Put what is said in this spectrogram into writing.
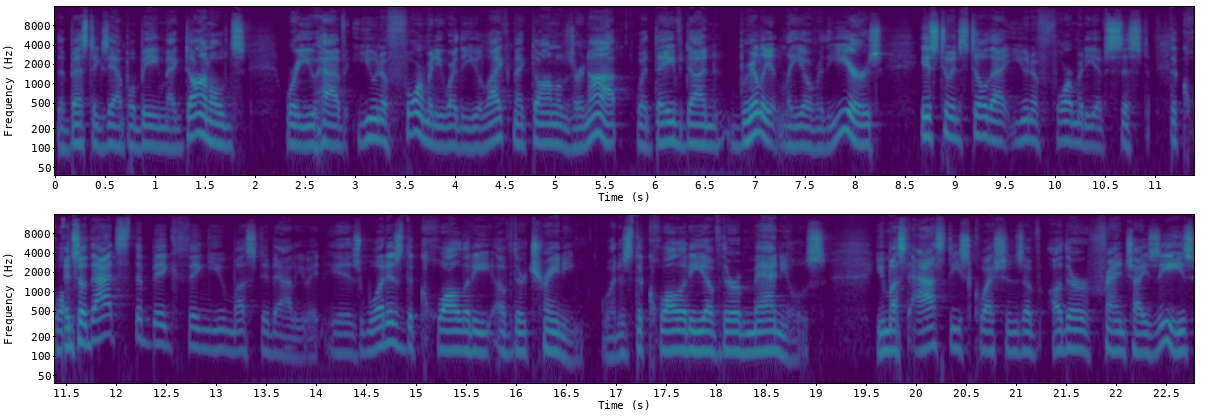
the best example being McDonald's, where you have uniformity, whether you like McDonald's or not. What they've done brilliantly over the years is to instill that uniformity of system. The qual- and so that's the big thing you must evaluate is what is the quality of their training? What is the quality of their manuals? You must ask these questions of other franchisees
